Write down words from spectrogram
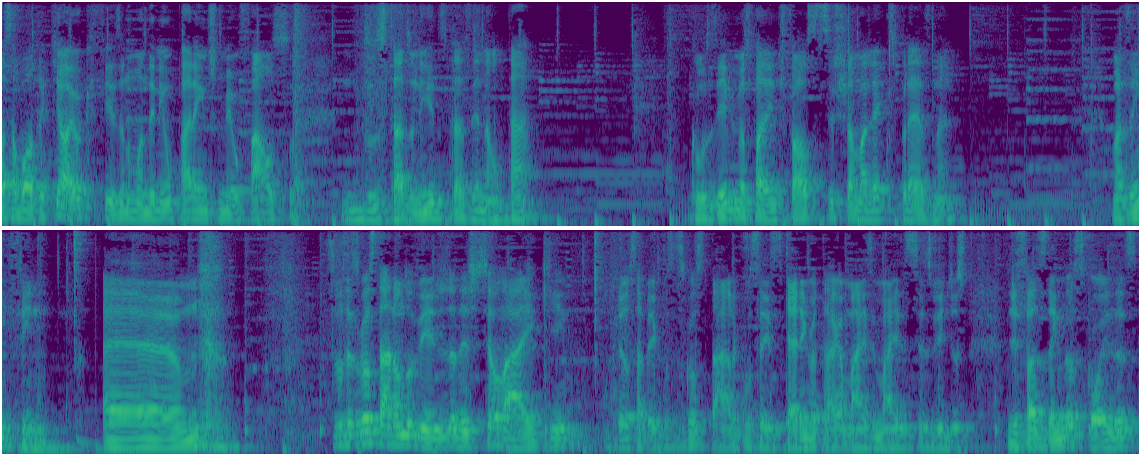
essa bota aqui, ó, eu que fiz. Eu não mandei nenhum parente meu falso dos Estados Unidos trazer, não, tá? Inclusive, meus parentes falsos se chamam AliExpress, né? Mas enfim. É... se vocês gostaram do vídeo, já deixa o seu like pra eu saber que vocês gostaram, que vocês querem que eu traga mais e mais esses vídeos de fazendo as coisas.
